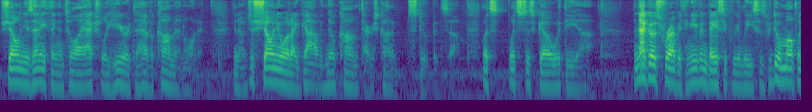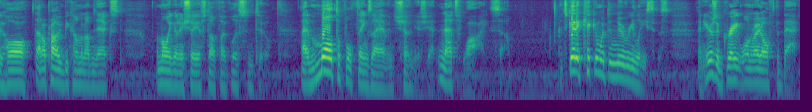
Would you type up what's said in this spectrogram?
showing you anything until I actually hear it to have a comment on it. You know, just showing you what I got with no commentary is kind of stupid. So let's let's just go with the, uh, and that goes for everything, even basic releases. We do a monthly haul. That'll probably be coming up next. I'm only going to show you stuff I've listened to. I have multiple things I haven't shown you yet, and that's why. So let's get it kicking with the new releases. And here's a great one right off the bat.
